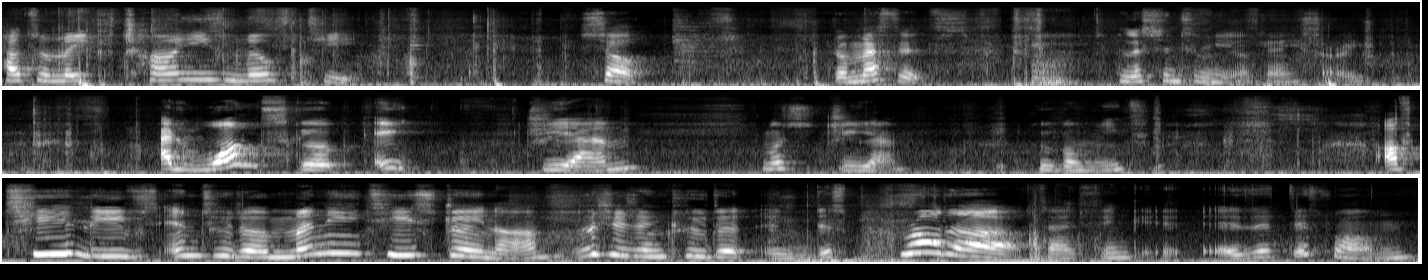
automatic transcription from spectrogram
How to make Chinese milk tea. So, the methods. Listen to me, okay? Sorry. Add one scoop, 8 GM. What's GM? Google Meet. Of tea leaves into the mini tea strainer, which is included in this product. I think, is it this one?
